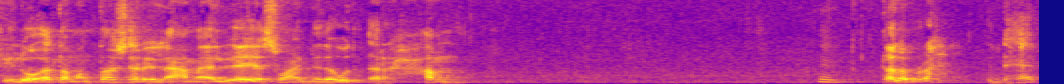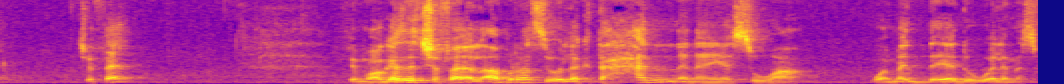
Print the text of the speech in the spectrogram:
في لوقا 18 الأعمى قال له يا يسوع ابن داود ارحمنا. طلب رحمه اداها له شفاه في معجزة شفاء الأبرص يقول لك تحنن يسوع ومد يده ولمسه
